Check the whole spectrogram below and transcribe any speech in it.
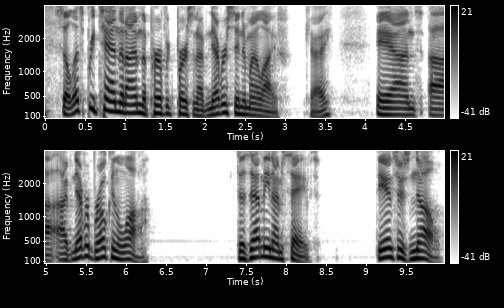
So let's pretend that I'm the perfect person. I've never sinned in my life. Okay, and uh, I've never broken the law. Does that mean I'm saved? The answer is no.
